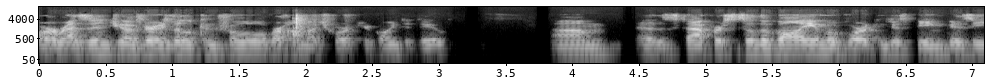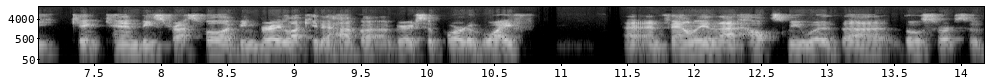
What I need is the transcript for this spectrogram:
or a resident, you have very little control over how much work you're going to do um, as a staff person. So the volume of work and just being busy can, can be stressful. I've been very lucky to have a, a very supportive wife and family, and that helps me with uh, those sorts of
